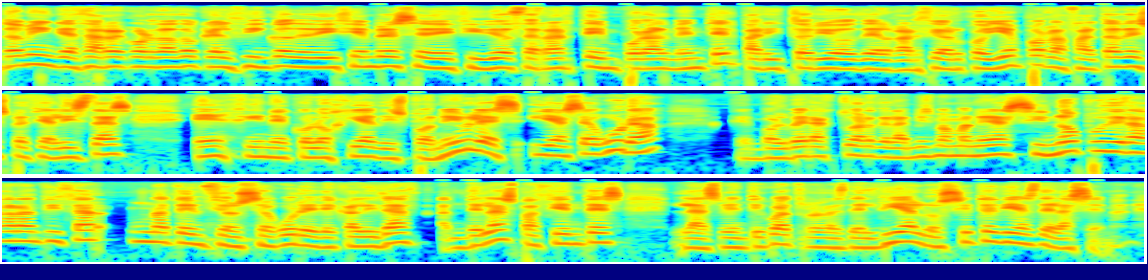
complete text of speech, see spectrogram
Domínguez ha recordado que el 5 de diciembre se decidió cerrar temporalmente el paritorio del García Orcoyen por la falta de especialistas en ginecología disponibles y asegura que volver a actuar de la misma manera si no pudiera garantizar una atención segura y de calidad de las pacientes las 24 horas del día, los 7 días de la semana.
